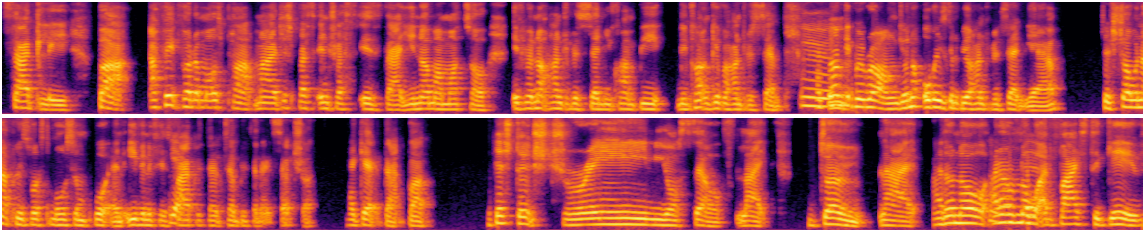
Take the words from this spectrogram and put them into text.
sadly. But I think for the most part, my just best interest is that you know my motto: if you're not hundred percent, you can't be, you can't give hundred percent. Mm. Don't get me wrong, you're not always going to be hundred percent. Yeah, so showing up is what's most important, even if it's five percent, ten percent, etc. I get that, but just don't strain yourself. Like, don't like. I don't know. I don't know That's what advice to give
